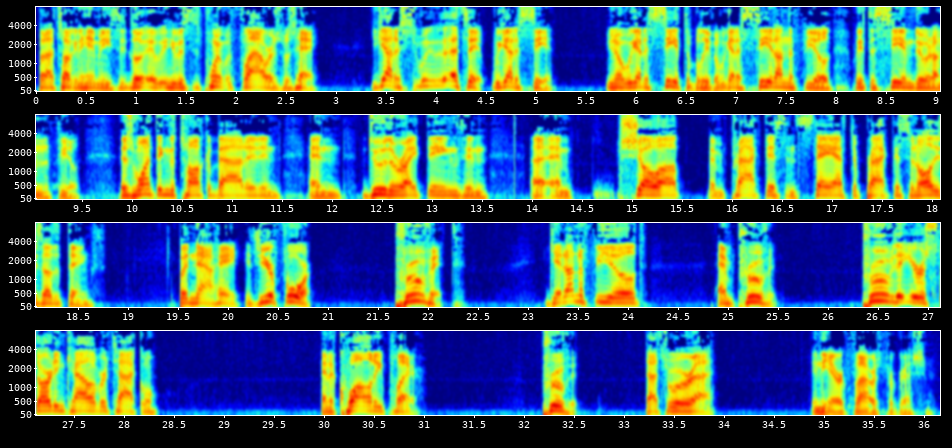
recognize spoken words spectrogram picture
But I was talking to him, and he said, "Look, he was his point with Flowers was, hey, you got to. That's it. We got to see it. You know, we got to see it to believe it. We got to see it on the field. We have to see him do it on the field. There's one thing to talk about it and and do the right things and uh, and show up and practice and stay after practice and all these other things. But now, hey, it's year four. Prove it. Get on the field and prove it. Prove that you're a starting caliber tackle and a quality player. Prove it. That's where we're at in the Ereck Flowers progression.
